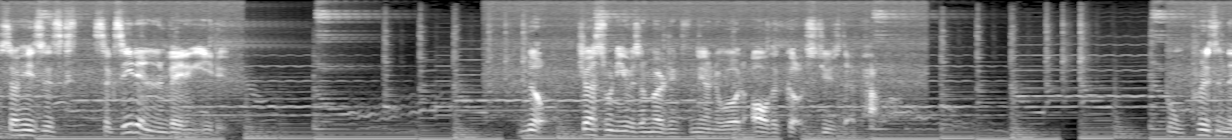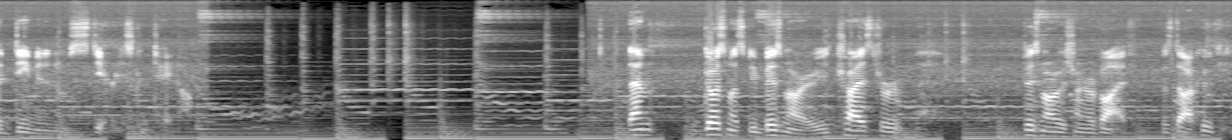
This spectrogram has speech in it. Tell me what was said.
So he's suc- succeeded in invading Idu. No, just when he was emerging from the underworld, all the ghosts used their power to imprison the demon in a mysterious container. Then, ghost must be Bismaru. He tries to. Bismaru was trying to revive. Was Dark Hookie.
